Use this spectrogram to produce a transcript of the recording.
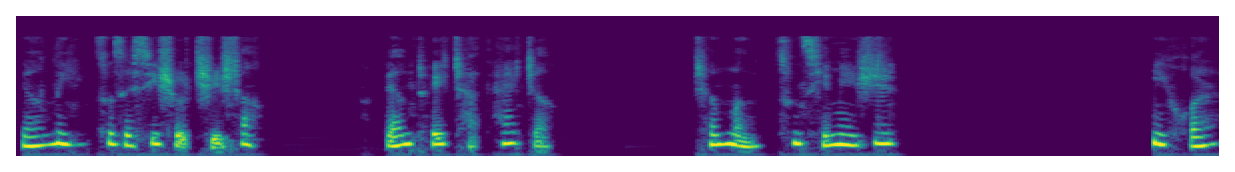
杨丽坐在洗手池上，两腿岔开着，陈猛从前面日。一会儿，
